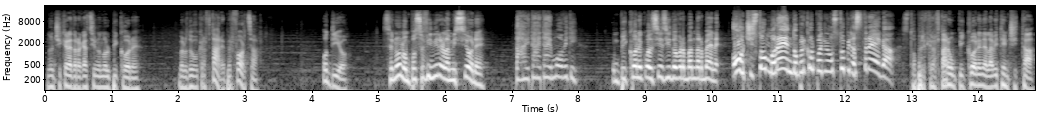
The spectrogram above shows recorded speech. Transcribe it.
Non ci credo, ragazzi, non ho il piccone. Me lo devo craftare, per forza. Oddio. Se no non posso finire la missione. Dai, dai, dai, muoviti. Un piccone qualsiasi dovrebbe andare bene. Oh, ci sto morendo per colpa di una stupida strega. Sto per craftare un piccone nella vita in città.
